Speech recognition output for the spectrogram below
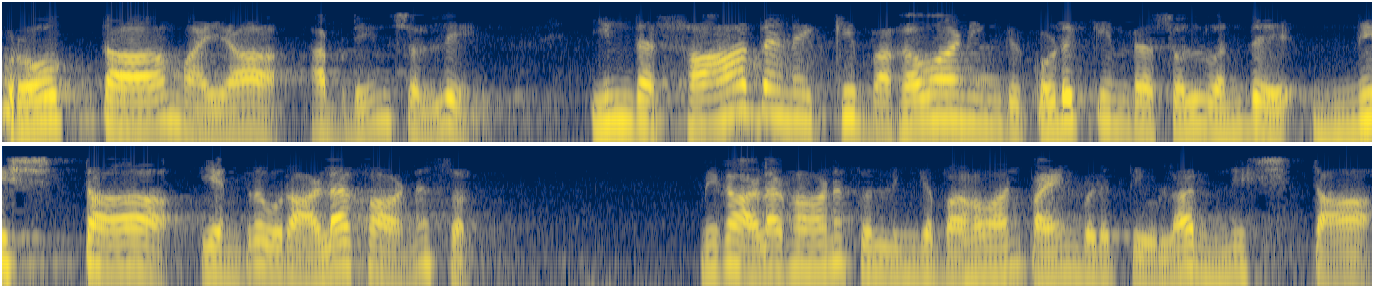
புரோக்தாமயா அப்படின்னு சொல்லி இந்த சாதனைக்கு பகவான் இங்கு கொடுக்கின்ற சொல் வந்து நிஷ்டா என்ற ஒரு அழகான சொல். மிக அழகான சொல் இங்க பகவான் பயன்படுத்தியுள்ளார் நிஷ்டா.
